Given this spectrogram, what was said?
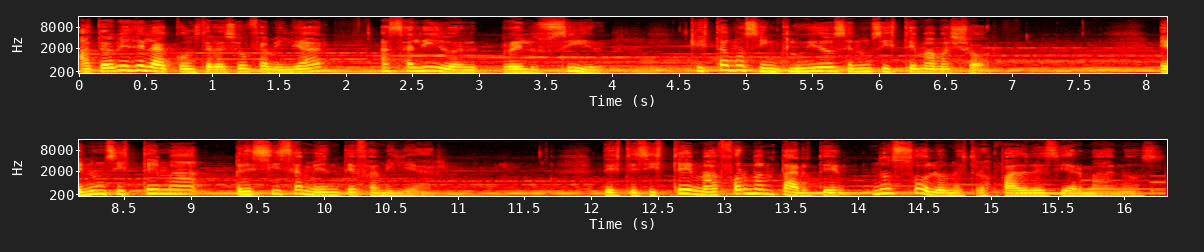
A través de la constelación familiar ha salido a relucir que estamos incluidos en un sistema mayor, en un sistema precisamente familiar. De este sistema forman parte no solo nuestros padres y hermanos,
